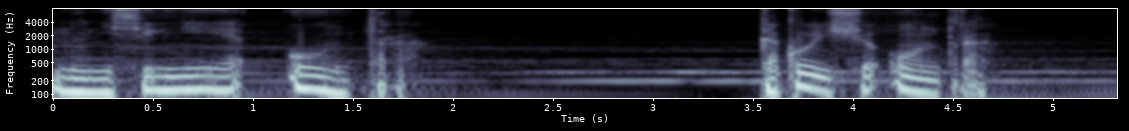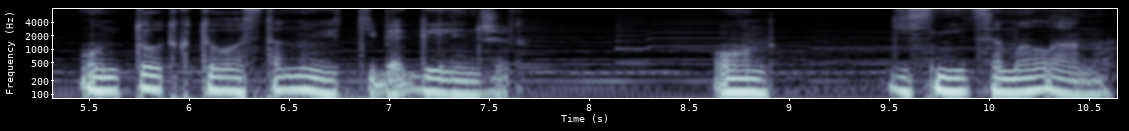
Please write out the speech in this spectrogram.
«Но не сильнее Онтра». «Какой еще Онтра?» «Он тот, кто остановит тебя, Геллинджер. Он – десница Малана».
